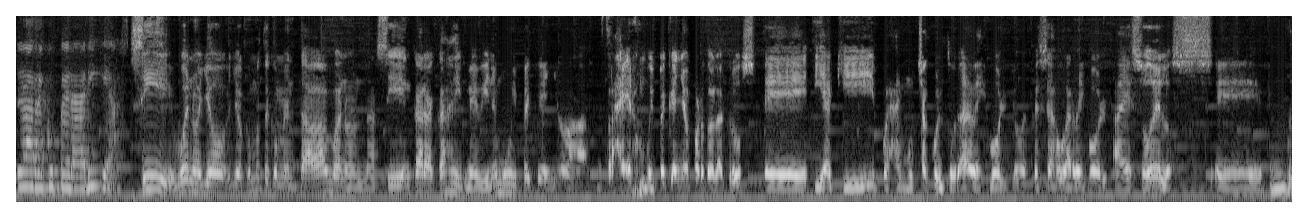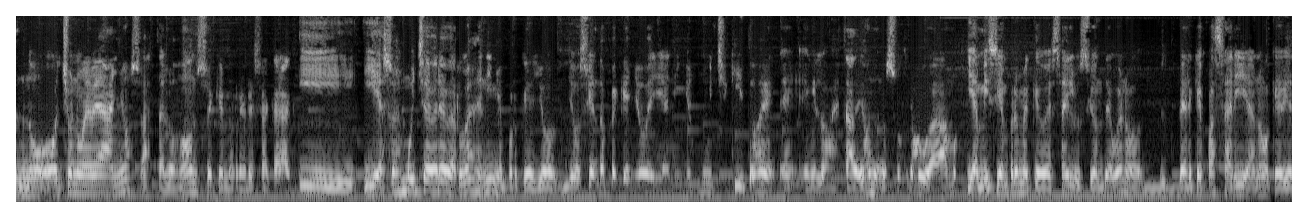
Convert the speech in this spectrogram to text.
la recuperarías. Sí, bueno, yo, yo como te comentaba, bueno, nací en Caracas y me vine muy pequeño, a, me trajeron muy pequeño a Puerto La Cruz. Eh, y aquí pues hay mucha cultura de béisbol. Yo empecé a jugar béisbol a eso de los eh, 8 o 9 años hasta los 11 que me regresé a Caracas. Y, y eso es muy chévere verlo desde niño, porque yo, yo siendo pequeño veía niños muy chiquitos en, los estadios donde nosotros jugábamos y a mí siempre me quedó esa ilusión de, bueno, ver qué pasaría, ¿no? ¿Qué,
